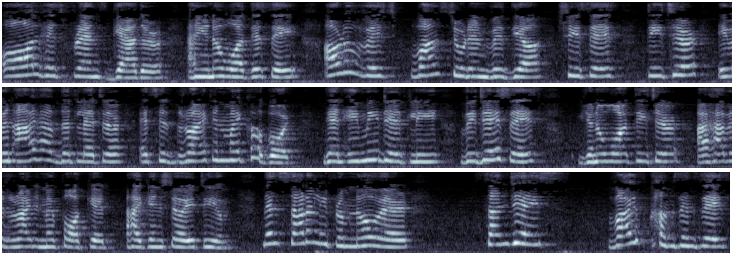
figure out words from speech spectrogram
all his friends gather. And you know what they say? Out of which one student, Vidya, she says, Teacher, even I have that letter. It's right in my cupboard. Then immediately Vijay says, you know what teacher, I have it right in my pocket. I can show it to you. Then suddenly from nowhere, Sanjay's wife comes and says,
